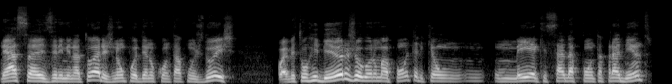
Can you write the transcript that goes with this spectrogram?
Nessas eliminatórias, não podendo contar com os dois, o Everton Ribeiro jogou numa ponta, ele que é um, um meia que sai da ponta para dentro,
